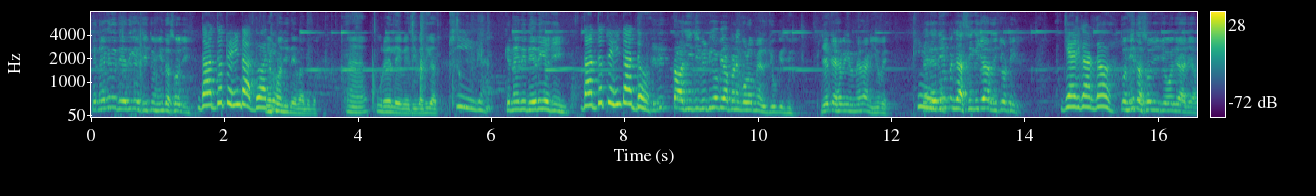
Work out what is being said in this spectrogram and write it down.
ਕਿੰਨੇ ਕਿਤੇ ਦੇ ਦਈਏ ਜੀ? ਤੁਸੀਂ ਦੱਸੋ ਜੀ। ਦੱਸ ਦਿਓ ਤੁਸੀਂ ਦੱਸ ਦਿਓ ਅੱਜ। ਦੇਖੋ ਜੀ ਲੇਵਾ ਲੇਵਾ ਐ ਪੂਰੇ ਲੇਵੇ ਦੀ ਵਧੀਆ। ਠੀਕ ਆ। ਕਿੰਨੇ ਦੀ ਦੇ ਦਈਏ ਜੀ? ਦੱਸ ਦਿਓ ਤੁਸੀਂ ਦੱਸ ਦਿਓ ਇਹਦੀ ਤਾਜੀ ਦੀ ਵੀਡੀਓ ਵੀ ਆਪਣੇ ਕੋਲੋਂ ਮਿਲ ਜੂਗੀ ਜੀ। ਜੇ ਕਿਸੇ ਵੀਰ ਨੇ ਲੈਣੀ ਹੋਵੇ। ਤੇ ਇਹਦੀ 85000 ਦੀ ਝੋਟੀ। ਜੈਜ ਕਰ ਦਿਓ ਤੁਸੀਂ ਦੱਸੋ ਜੀ ਜੋ ਜਾਇਜ਼ ਆ।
